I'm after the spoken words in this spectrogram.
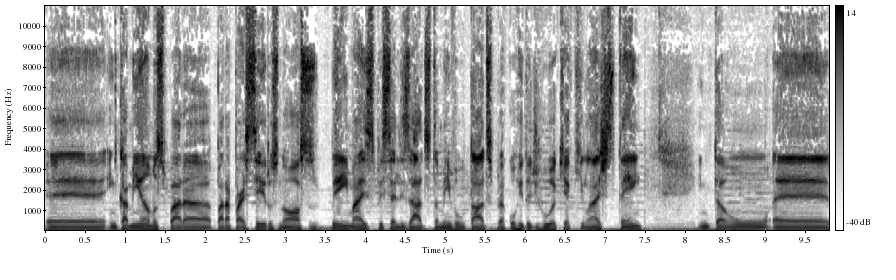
é, encaminhamos para, para parceiros nossos bem mais especializados também voltados para a corrida de rua que aqui em Lages tem. Então, é,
